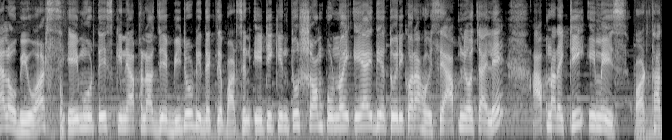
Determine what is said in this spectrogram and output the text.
হ্যালো ভিউয়ার্স এই মুহূর্তে স্ক্রিনে আপনারা যে ভিডিওটি দেখতে পাচ্ছেন এটি কিন্তু সম্পূর্ণ এআই দিয়ে তৈরি করা হয়েছে। আপনিও চাইলে আপনার একটি ইমেজ অর্থাৎ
